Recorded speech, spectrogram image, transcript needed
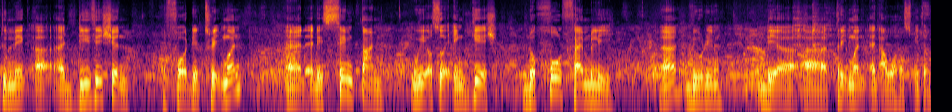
to make a, a decision for the treatment and at the same time we also engage the whole family uh, during their uh, treatment at our hospital.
